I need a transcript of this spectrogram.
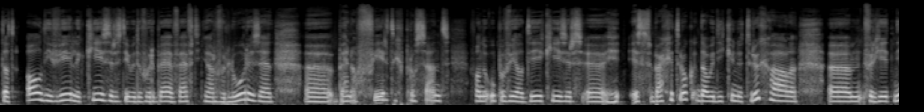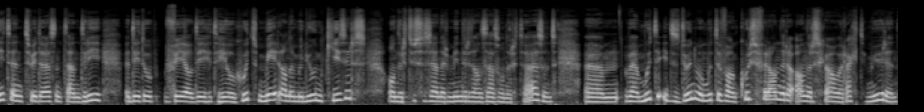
dat al die vele kiezers die we de voorbije 15 jaar verloren zijn, bijna 40% van de Open VLD-kiezers is weggetrokken, dat we die kunnen terughalen. Um, vergeet niet, in 2003 deed VLD het heel goed. Meer dan een miljoen kiezers. Ondertussen zijn er minder dan 600.000. Um, wij moeten iets doen, we moeten van koers veranderen, anders gaan we recht de muur in.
